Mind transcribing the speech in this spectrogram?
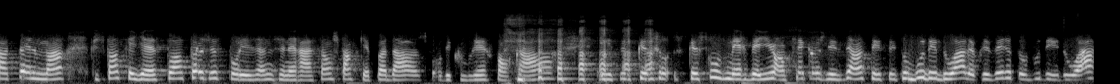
Ah, tellement. Puis je pense qu'il y a espoir, pas juste pour les jeunes générations. Je pense qu'il n'y a pas d'âge pour découvrir son corps. Et c'est ce que, je, ce que je trouve merveilleux. En fait, comme je l'ai dit, hein, c'est, au bout des doigts. Le plaisir est au bout des doigts.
